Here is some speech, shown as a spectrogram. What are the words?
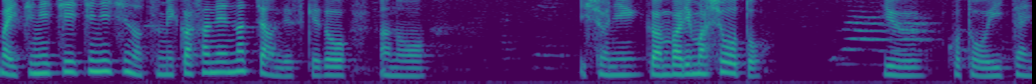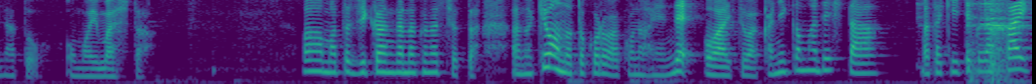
まあ、一日一日の積み重ねになっちゃうんですけどあの一緒に頑張りましょうということを言いたいなと思いました。あまた時間がなくなっちゃった。あの今日のところはこの辺でお相手はカニカマでした。また聞いてください。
